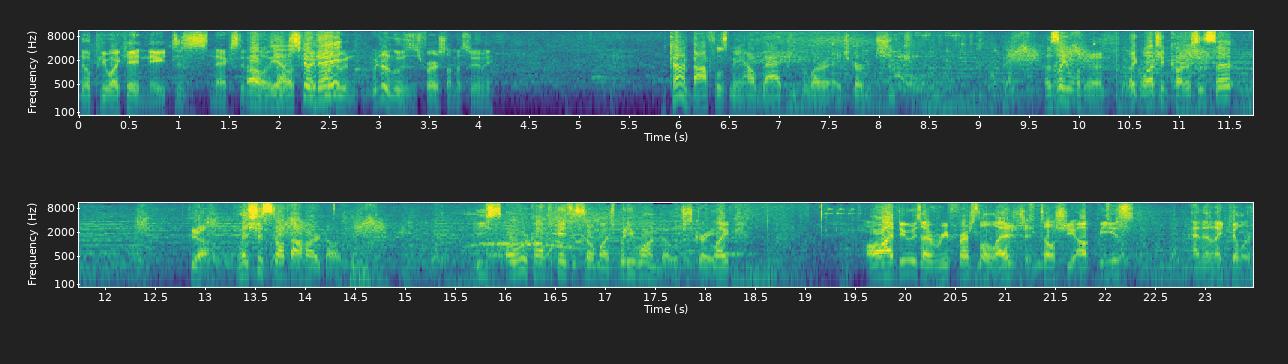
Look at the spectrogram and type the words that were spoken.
no, PYK Nate is next. in Oh, yeah, let's go, If Nate. We're doing, we're doing losers first, I'm assuming. It kind of baffles me how bad people are at Edgeguarding Sheik. That's like Yeah. like watching Carson set. Yeah. That's just not that hard, dog. He overcomplicates it so much, but he won though, which is great. Like, all I do is I refresh the ledge until she upbees, and then I kill her.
